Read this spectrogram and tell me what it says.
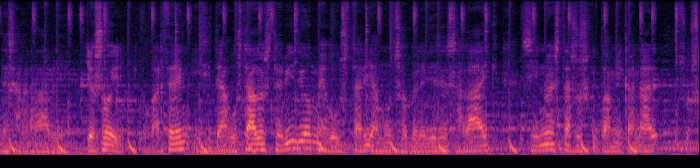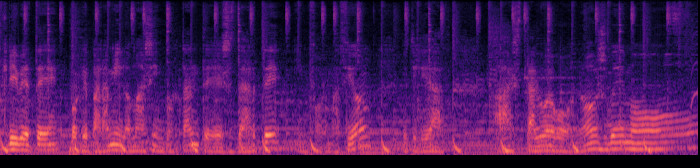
desagradable. Yo soy Lugarcen y si te ha gustado este vídeo me gustaría mucho que le dieses a like. Si no estás suscrito a mi canal, suscríbete porque para mí lo más importante importante es darte información de utilidad. Hasta luego, nos vemos.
